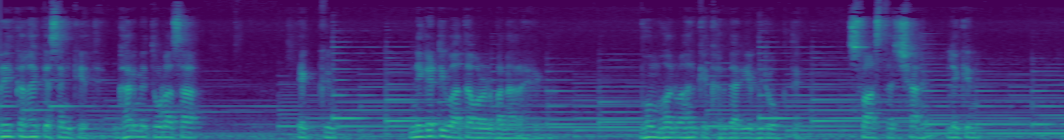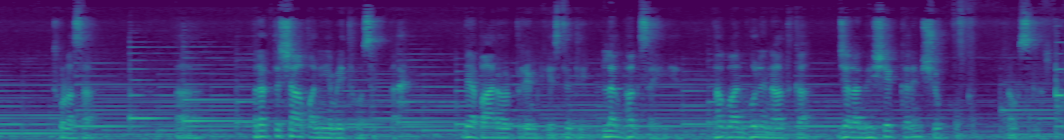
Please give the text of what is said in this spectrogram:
गृह कलह के संकेत है। घर में थोड़ा सा एक निगेटिव वातावरण बना रहेगा। भूम भवन वाहन की खरीदारी अभी रोक दे। स्वास्थ्य अच्छा है, लेकिन थोड़ा सा रक्तचाप अनियमित हो सकता है। व्यापार और प्रेम की स्थिति लगभग सही है। भगवान भोलेनाथ का जलाभिषेक करें शुभ होगा नमस्कार।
